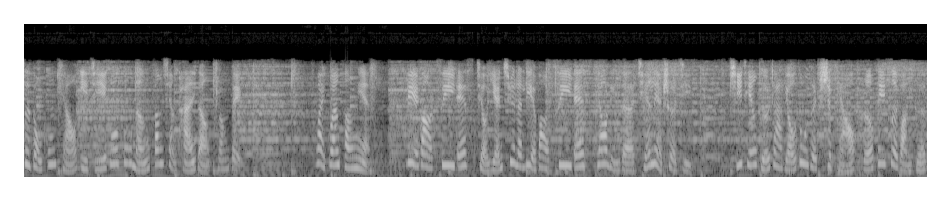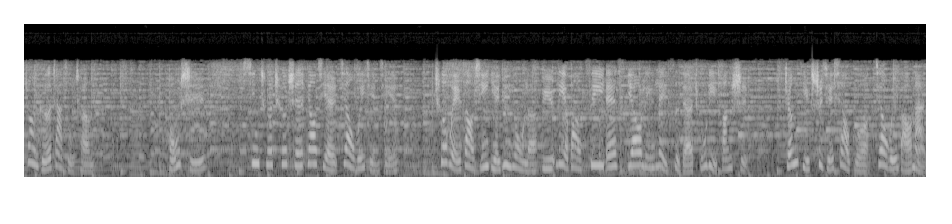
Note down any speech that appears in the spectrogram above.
自动空调以及多功能方向盘等装备。外观方面，猎豹 CES 九延续了猎豹 CES 幺零的前脸设计，其前格栅由镀铬饰条和黑色网格状格栅组成。同时，新车车身腰线较为简洁。车尾造型也运用了与猎豹 CES 幺零类似的处理方式，整体视觉效果较为饱满。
